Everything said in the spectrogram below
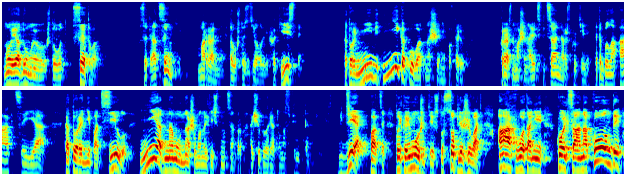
Но я думаю, что вот с этого, с этой оценки моральной того, что сделали хоккеисты, которые не имеют никакого отношения, повторю, красной машине, а ведь специально раскрутили. Это была акция, которая не под силу ни одному нашему аналитическому центру. А еще говорят, у нас финтенки. Где по? Только и можете, что сопли жевать. Ах, вот они, кольца анаконды,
